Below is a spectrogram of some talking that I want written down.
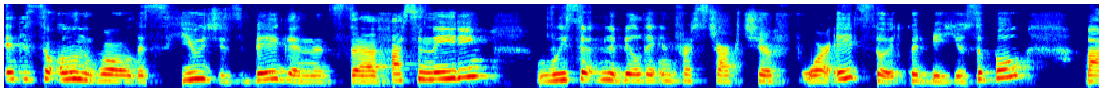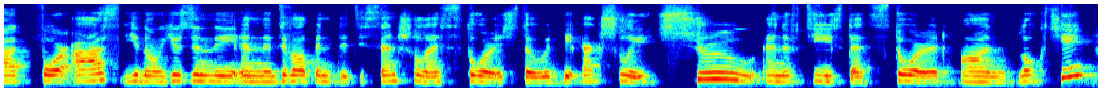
it's its own world. It's huge, it's big, and it's uh, fascinating. We certainly build the infrastructure for it so it could be usable. But for us, you know, using the and developing the decentralized storage, so it would be actually true NFTs that's stored on blockchain.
